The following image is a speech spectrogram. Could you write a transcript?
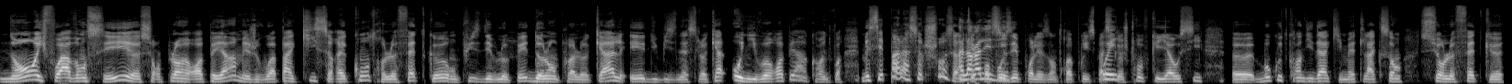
Non, il faut avancer euh, sur le plan européen, mais je vois pas qui serait contre le fait qu'on puisse développer de l'emploi local et du business local au niveau européen, encore une fois. Mais c'est pas la seule chose hein, Alors, qui est proposée pour les entreprises, parce Oui. que je trouve qu'il y a aussi euh, beaucoup de candidats qui mettent l'accent sur le fait que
